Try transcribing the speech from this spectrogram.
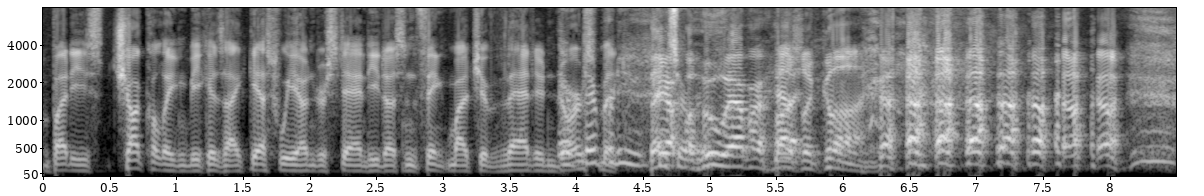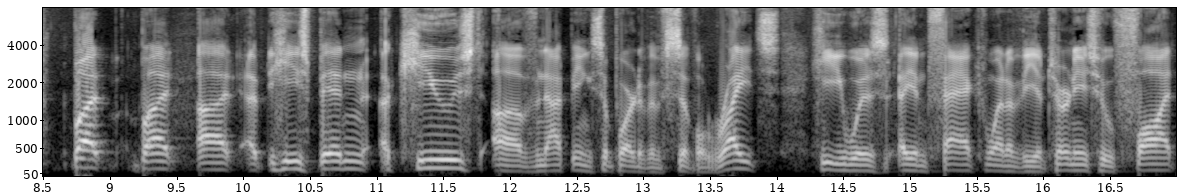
but he's chuckling because I guess we understand he doesn't think much of that endorsement. They're, they're whoever has but, a gun. but but uh, he's been accused of not being supportive of civil rights. He was, in fact, one of the attorneys who fought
